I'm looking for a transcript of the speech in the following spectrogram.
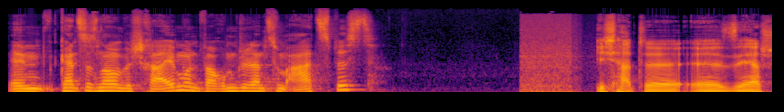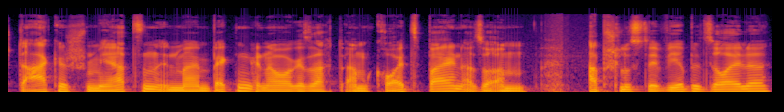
Ähm, kannst du das nochmal beschreiben und warum du dann zum Arzt bist? Ich hatte äh, sehr starke Schmerzen in meinem Becken, genauer gesagt am Kreuzbein, also am Abschluss der Wirbelsäule.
